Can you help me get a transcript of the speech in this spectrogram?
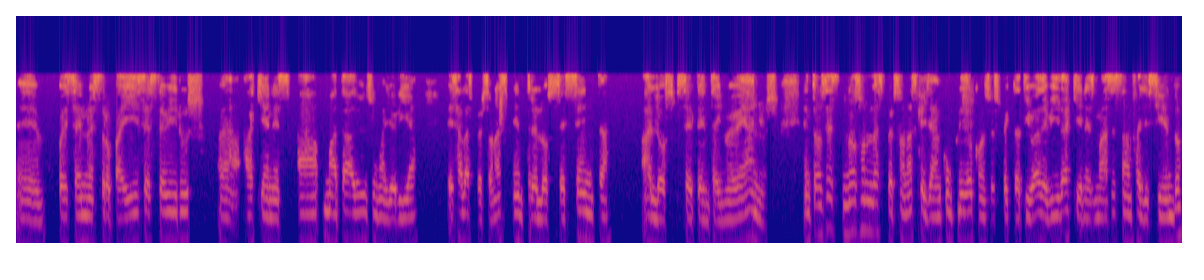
eh, pues en nuestro país este virus a quienes ha matado en su mayoría es a las personas entre los 60 a los 79 años. Entonces, no son las personas que ya han cumplido con su expectativa de vida quienes más están falleciendo,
